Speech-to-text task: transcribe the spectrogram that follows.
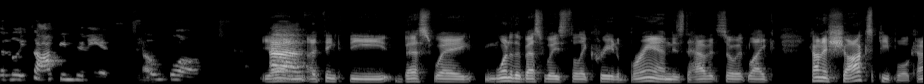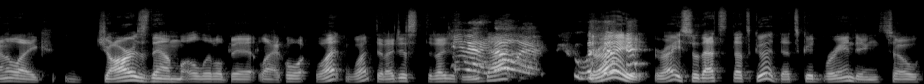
literally talking to me. It's so cool. Yeah, um, I think the best way, one of the best ways to like create a brand is to have it so it like kind of shocks people, kind of like jars them a little bit. Like, what, what, what? Did I just, did I just read that? Right, right. So that's that's good. That's good branding. So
